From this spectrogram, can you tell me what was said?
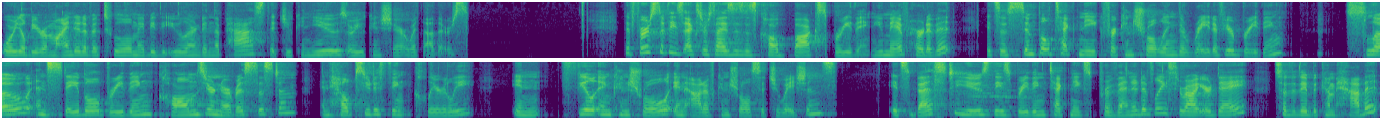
or you'll be reminded of a tool maybe that you learned in the past that you can use or you can share with others. The first of these exercises is called box breathing. You may have heard of it. It's a simple technique for controlling the rate of your breathing. Slow and stable breathing calms your nervous system and helps you to think clearly, in, feel in control in out of control situations. It's best to use these breathing techniques preventatively throughout your day so that they become habit,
